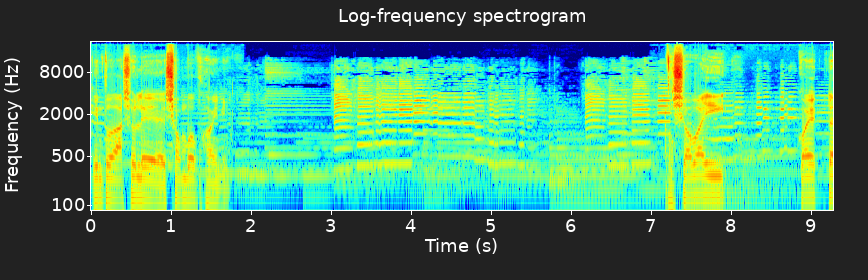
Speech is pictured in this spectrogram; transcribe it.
কিন্তু আসলে সম্ভব হয়নি। সবাই কয়েকটা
